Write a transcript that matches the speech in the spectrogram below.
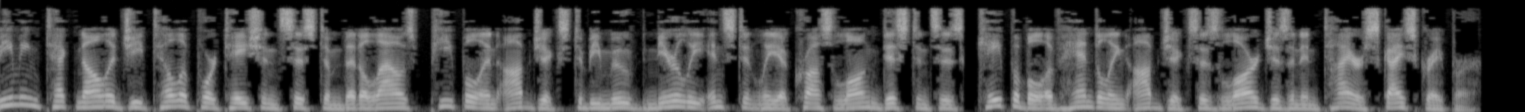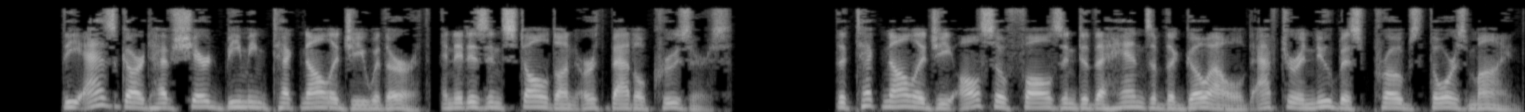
Beaming technology teleportation system that allows people and objects to be moved nearly instantly across long distances, capable of handling objects as large as an entire skyscraper. The Asgard have shared beaming technology with Earth, and it is installed on Earth battle cruisers. The technology also falls into the hands of the Goa'uld after Anubis probes Thor's mind.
